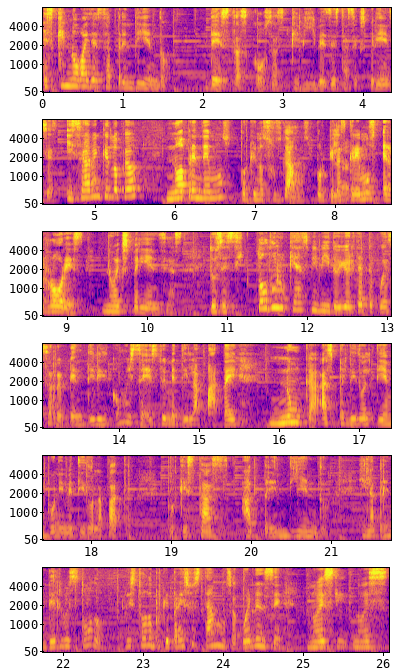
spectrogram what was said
es que no vayas aprendiendo de estas cosas que vives, de estas experiencias. ¿Y saben qué es lo peor? No aprendemos porque nos juzgamos, porque las creemos errores, no experiencias. Entonces, si todo lo que has vivido y ahorita te puedes arrepentir y cómo hice esto y metí la pata y nunca has perdido el tiempo ni metido la pata, porque estás aprendiendo. Y el aprenderlo es todo, lo es todo, porque para eso estamos, acuérdense, no es, no es,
